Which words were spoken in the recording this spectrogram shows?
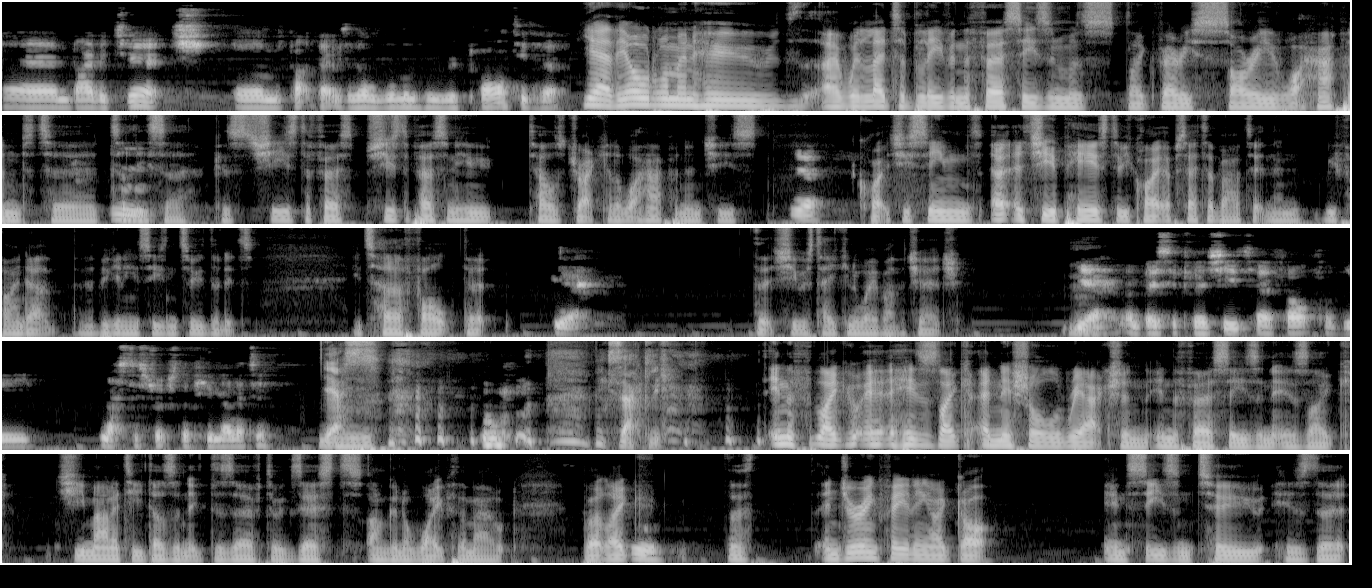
um, by the church. Um, the fact that it was an old woman who reported her. Yeah, the old woman who I we're led to believe in the first season was like very sorry what happened to to Mm. Lisa because she's the first she's the person who tells Dracula what happened and she's Yeah, quite she seemed uh, she appears to be quite upset about it and then we find out at the beginning of season 2 that it's it's her fault that yeah. that she was taken away by the church. Yeah, and basically, she's her fault for the mass destruction of humanity. yes, Mm-hmm. exactly. in the like his like initial reaction in the first season is like humanity doesn't deserve to exist i'm gonna wipe them out but like Mm. the enduring feeling i got in season two is that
